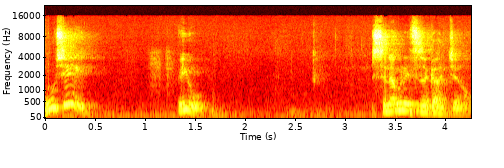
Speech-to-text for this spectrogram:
ሙሴ እዩ ስለምን የተዘጋጀ ነው?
